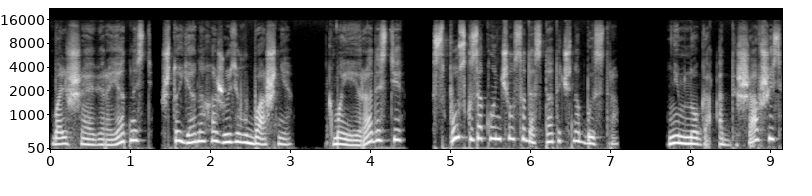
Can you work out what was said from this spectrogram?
Большая вероятность, что я нахожусь в башне. К моей радости спуск закончился достаточно быстро. Немного отдышавшись,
